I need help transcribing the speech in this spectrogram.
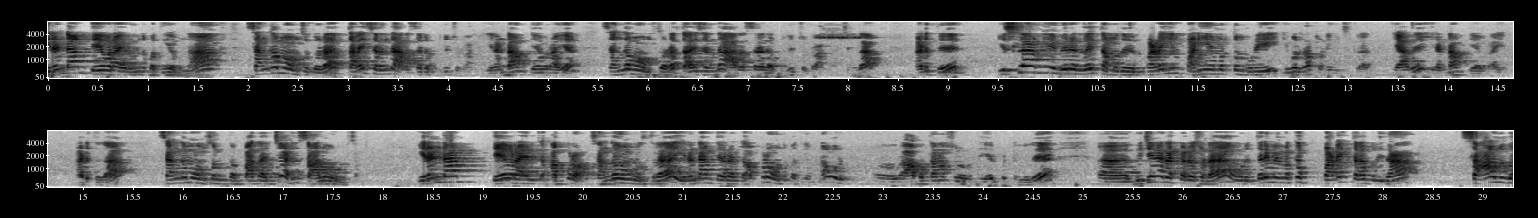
இரண்டாம் தேவராயர் வந்து பார்த்தீங்க அப்படின்னா சங்கம வம்சத்தோட தலை சிறந்த அரசர் அப்படின்னு சொல்றாங்க. இரண்டாம் தேவராயர் சங்கம வம்சத்தோட தலை சிறந்த அரசர் அப்படின்னு சொல்றாங்க. சரிங்களா? அடுத்து இஸ்லாமிய வீரர்களை தமது படையில் பணியமர்த்தும் முறையை இவர் தான் தொடங்கி வச்சிருக்காரு. யாரு? இரண்டாம் தேவராயர். அடுத்ததா சங்கம வம்சம் பார்த்தாச்சு அடுத்து சாலுவ வம்சம். இரண்டாம் தேவராயருக்கு அப்புறம் சங்கமத்துல இரண்டாம் தேவராயருக்கு அப்புறம் வந்து பாத்தீங்கன்னா ஒரு ஒரு ஆபத்தான சூழல் வந்து ஏற்பட்டுருக்குது ஆஹ் விஜயநகர பேரரசோட ஒரு திறமைமிக்க படை தளபதி தான் சாலுவ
